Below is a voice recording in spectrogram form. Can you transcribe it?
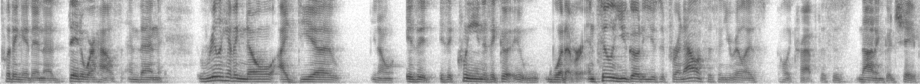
putting it in a data warehouse and then really having no idea you know is it is it clean? Is it good? Whatever. Until you go to use it for analysis and you realize holy crap this is not in good shape.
